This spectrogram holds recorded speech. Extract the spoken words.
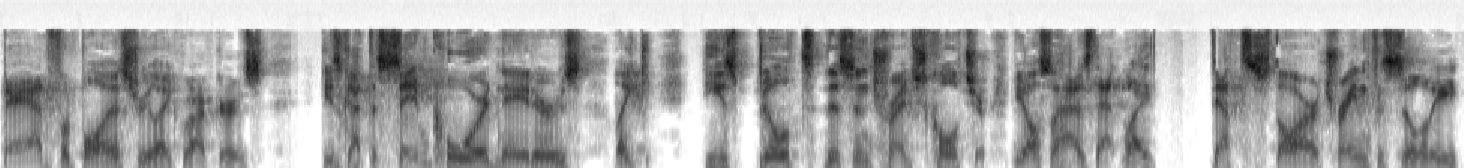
bad football history like Rutgers. He's got the same coordinators. Like he's built this entrenched culture. He also has that like Death Star training facility,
